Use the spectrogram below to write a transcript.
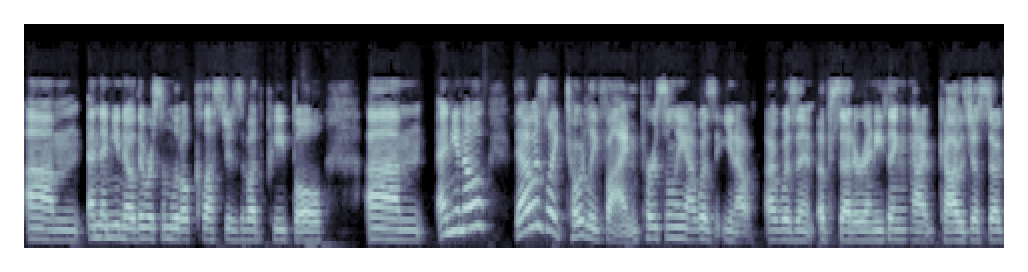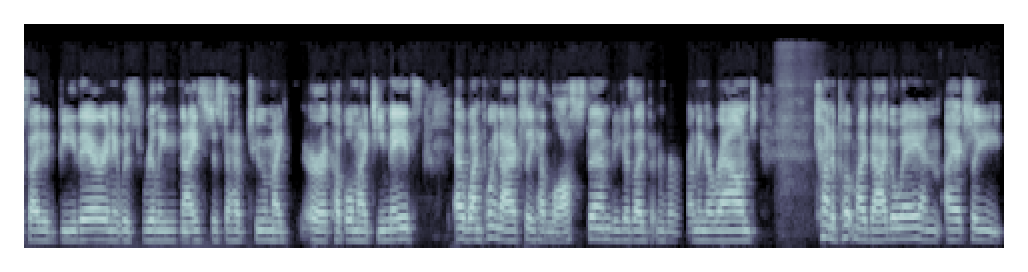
Um, and then, you know, there were some little clusters of other people. Um, and you know, that was like totally fine. Personally, I was, you know, I wasn't upset or anything. I, I was just so excited to be there. And it was really nice just to have two of my, or a couple of my teammates. At one point, I actually had lost them because I'd been running around trying to put my bag away and I actually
